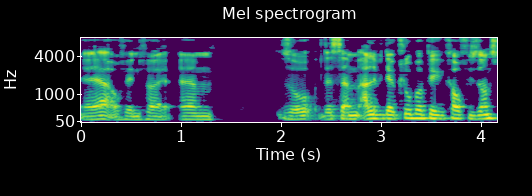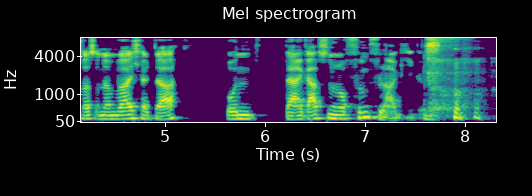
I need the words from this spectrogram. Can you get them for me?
ja, ja, auf jeden Fall. Ähm, so, das haben alle wieder Klopapier gekauft wie sonst was und dann war ich halt da und da gab es nur noch fünflagiges.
